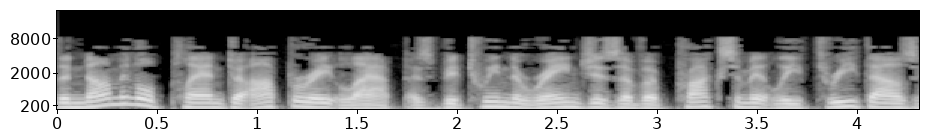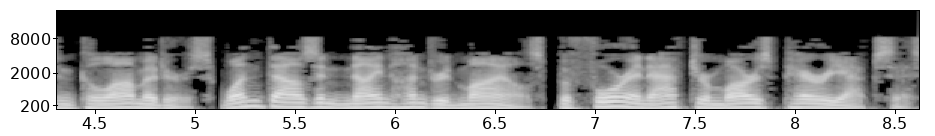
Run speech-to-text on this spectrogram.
The nominal plan to operate LAP is between the ranges of approximately 3000 kilometers (1900 miles) before and after Mars periapsis.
